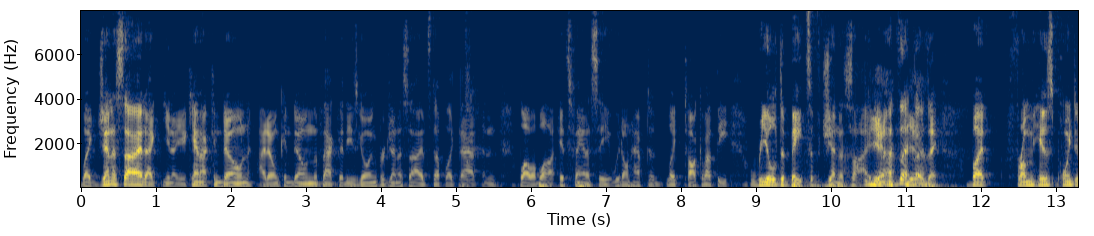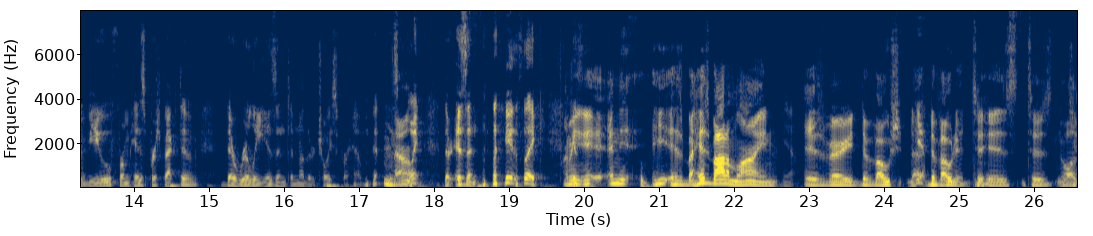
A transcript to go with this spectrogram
like genocide, I you know you cannot condone. I don't condone the fact that he's going for genocide, stuff like that, and blah blah blah. It's fantasy. We don't have to like talk about the real debates of genocide. you Yeah, know? That's yeah. But from his point of view, from his perspective, there really isn't another choice for him at this No. point. There isn't. it's like I mean, and the, he his his bottom line Yeah. is very devotion uh, Yeah. devoted to his to his well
